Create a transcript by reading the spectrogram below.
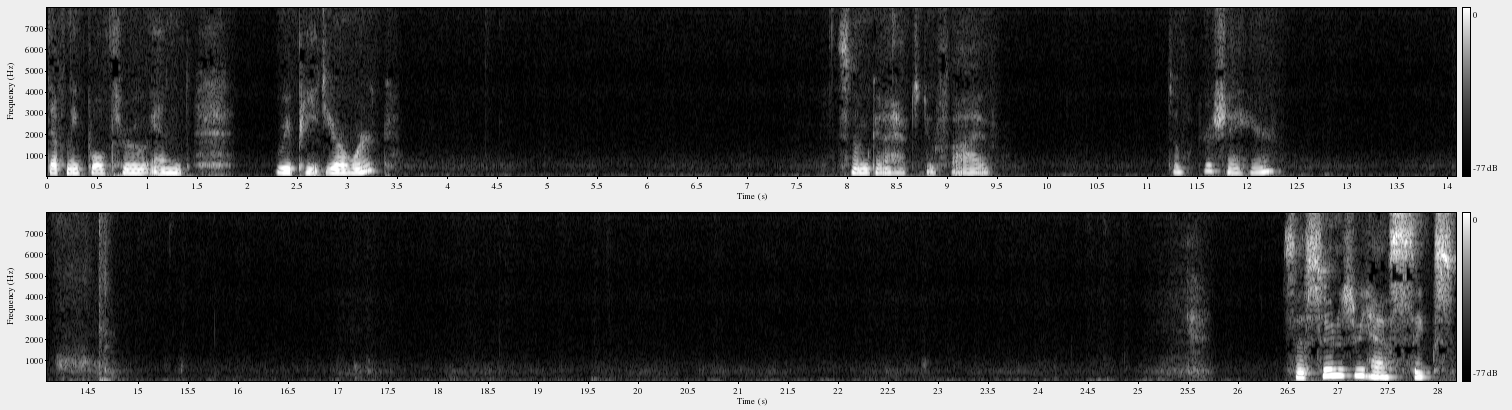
definitely pull through and repeat your work. So I'm to have to do five double crochet here. So as soon as we have six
